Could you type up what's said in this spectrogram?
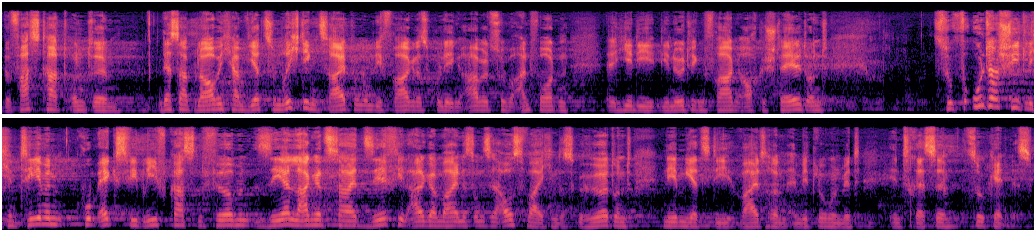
befasst hat. Und ähm, deshalb glaube ich, haben wir zum richtigen Zeitpunkt, um die Frage des Kollegen Abel zu beantworten, äh, hier die, die nötigen Fragen auch gestellt. Und zu unterschiedlichen Themen, Cum-Ex wie Briefkastenfirmen, sehr lange Zeit sehr viel Allgemeines und sehr Ausweichendes gehört und nehmen jetzt die weiteren Ermittlungen mit Interesse zur Kenntnis.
